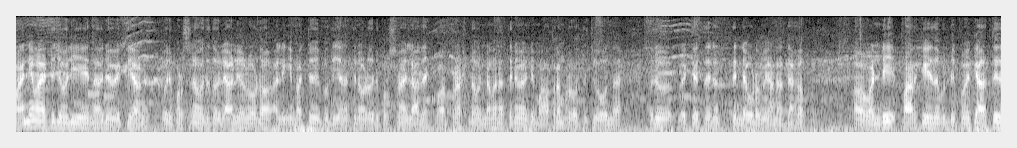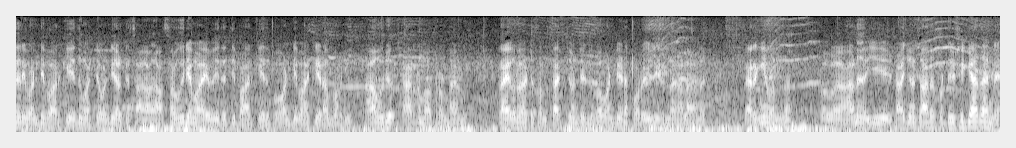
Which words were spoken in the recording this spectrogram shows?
മാന്യമായിട്ട് ജോലി ചെയ്യുന്ന ഒരു വ്യക്തിയാണ്. ഒരു പ്രശ്നം ഒരു തൊഴിലാളികളോടോ അല്ലെങ്കിൽ മറ്റ് പൊതുജനത്തിനോടോ ഒരു പ്രശ്നമില്ലാതെ കോർപ്പറേഷന്റെ ഉന്നമനത്തിന് വേണ്ടി മാത്രം പ്രവർത്തിച്ചു പോകുന്ന ഒരു വ്യക്തിത്വത്തിന്റെ ഉടമയാണ് അദ്ദേഹം. വണ്ടി പാർക്ക് ചെയ്ത് ഡിപ്പോയ്ക്ക് അകത്ത് കയറി വണ്ടി പാർക്ക് ചെയ്ത് മറ്റു വണ്ടികൾക്ക് അസൗകര്യമായ വിധത്തിൽ പാർക്ക് ചെയ്തപ്പോൾ വണ്ടി മാറ്റിയിടാൻ പറഞ്ഞു. ആ ഒരു കാരണം മാത്രം ഉണ്ടായിരുന്നു ഡ്രൈവറുമായിട്ട് സംസാരിച്ചുകൊണ്ടിരുന്നപ്പോൾ വണ്ടിയുടെ പുറകിലിരുന്ന ആളാണ് ഇറങ്ങി വന്ന് ആൾ ഈ ഷാജുവൻ സാറ് പ്രതീക്ഷിക്കാതെ തന്നെ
